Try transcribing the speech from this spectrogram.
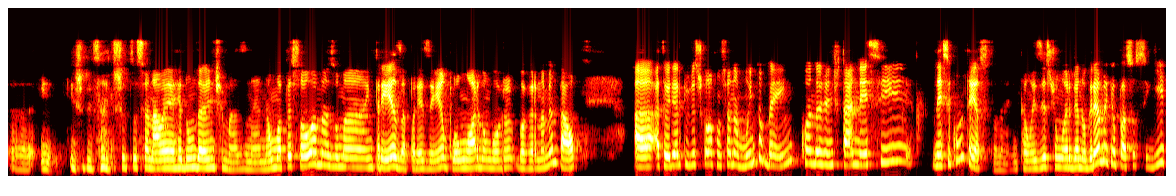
uh, instituição institucional é redundante, mas né, não uma pessoa, mas uma empresa, por exemplo, ou um órgão governamental. A, a teoria arquivística ela funciona muito bem quando a gente está nesse nesse contexto. Né? Então, existe um organograma que eu posso seguir,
